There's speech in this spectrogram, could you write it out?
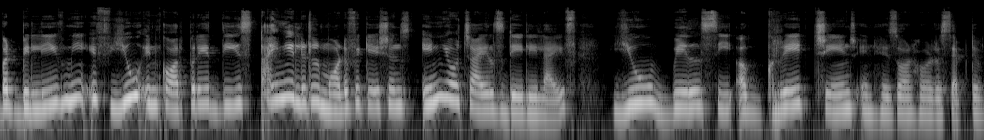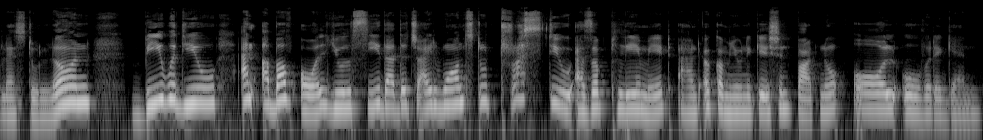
but believe me if you incorporate these tiny little modifications in your child's daily life you will see a great change in his or her receptiveness to learn, be with you, and above all, you'll see that the child wants to trust you as a playmate and a communication partner all over again.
